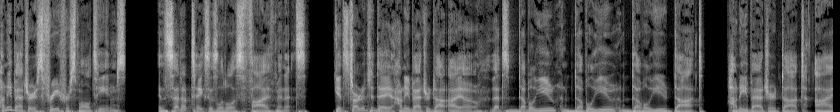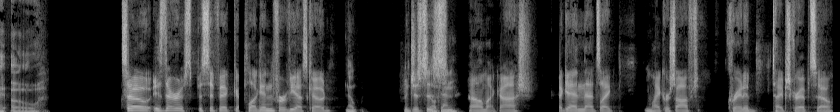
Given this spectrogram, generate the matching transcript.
Honeybadger is free for small teams, and setup takes as little as five minutes. Get started today at honeybadger.io. That's www.honeybadger.io. So, is there a specific plugin for VS Code? Nope. It just Built is. in. Oh my gosh. Again, that's like Microsoft created TypeScript. So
